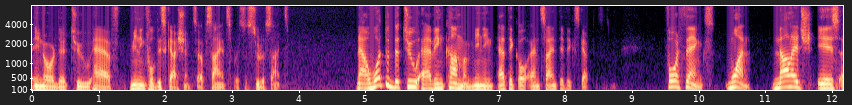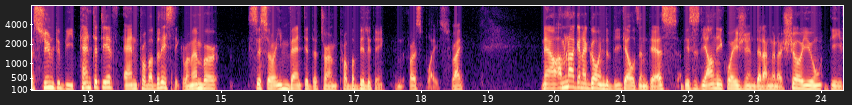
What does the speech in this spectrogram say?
in order to have meaningful discussions of science versus pseudoscience. Now, what do the two have in common, meaning ethical and scientific skepticism? Four things. One, knowledge is assumed to be tentative and probabilistic. Remember, Cicero invented the term probability in the first place, right? Now, I'm not going to go into details on this. This is the only equation that I'm going to show you. The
